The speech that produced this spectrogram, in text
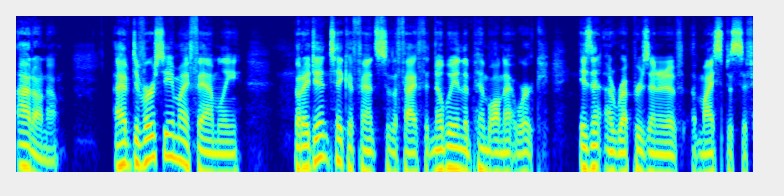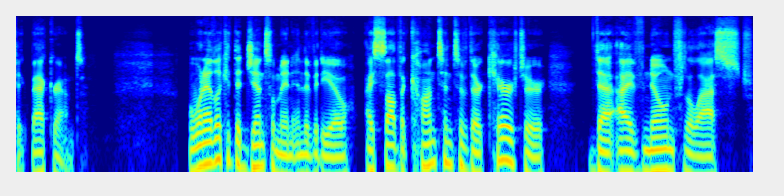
I don't know. I have diversity in my family, but I didn't take offense to the fact that nobody in the Pinball Network isn't a representative of my specific background. But when I look at the gentleman in the video, I saw the content of their character that I've known for the last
